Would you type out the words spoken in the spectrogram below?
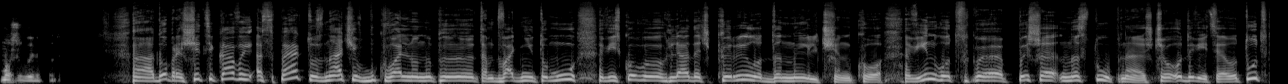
може виникнути. Добре, ще цікавий аспект означив буквально ну, там два дні тому військовий оглядач Кирило Данильченко. Він от е, пише наступне: що о, дивіться, отут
